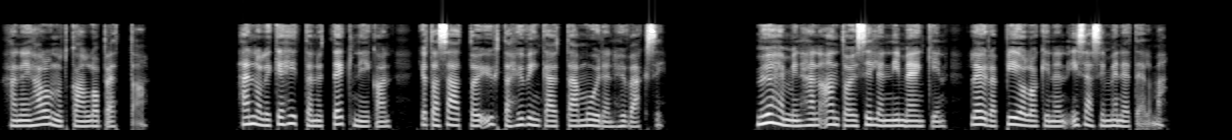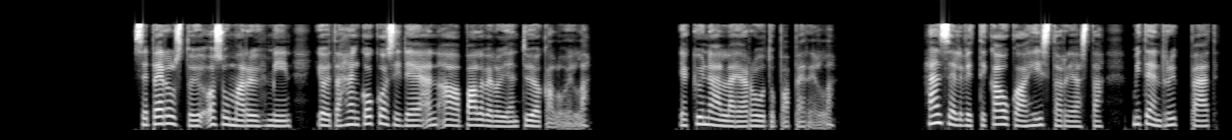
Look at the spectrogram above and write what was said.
hän ei halunnutkaan lopettaa. Hän oli kehittänyt tekniikan, jota saattoi yhtä hyvin käyttää muiden hyväksi. Myöhemmin hän antoi sille nimenkin, löydä biologinen isäsi menetelmä. Se perustui osumaryhmiin, joita hän kokosi DNA-palvelujen työkaluilla. Ja kynällä ja ruutupaperilla. Hän selvitti kaukaa historiasta, miten ryppäät,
